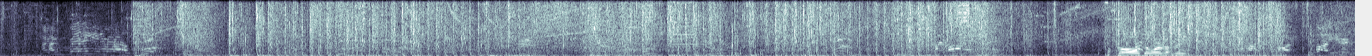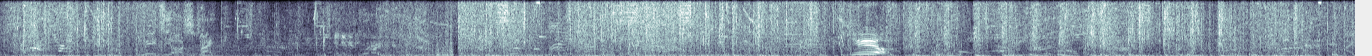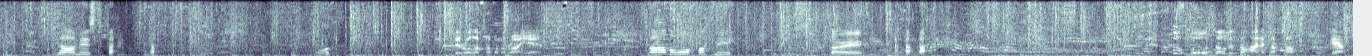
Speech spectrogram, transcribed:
I've got all, don't worry about me. Fire. Yeah! No, I missed! what? They're all up top on the right, yeah. Oh, the wall fucked me! Sorry. Oh, soldiers behind us up top. Little gap.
